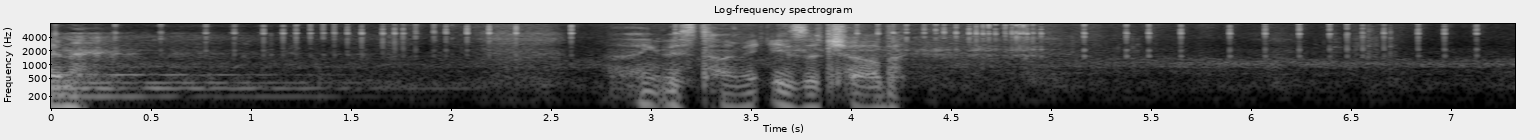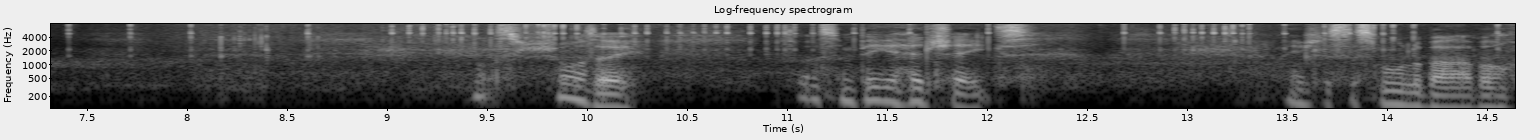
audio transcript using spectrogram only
again. I think this time it is a chub. Not sure though. Got some bigger head shakes. Maybe just a smaller barbel.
